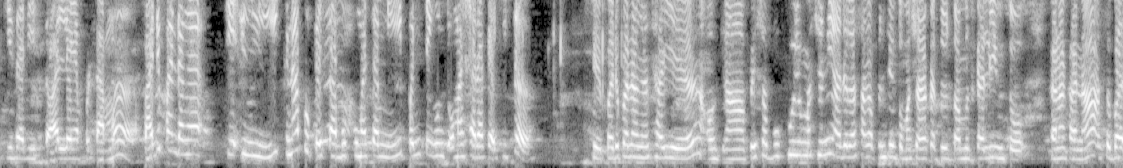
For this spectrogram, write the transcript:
Okey, jadi soalan yang pertama. Pada pandangan Cik Lily, kenapa pesta buku macam ni penting untuk masyarakat kita? Okay, pada pandangan saya, uh, pesta buku macam ni adalah sangat penting untuk masyarakat terutama sekali untuk kanak-kanak sebab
